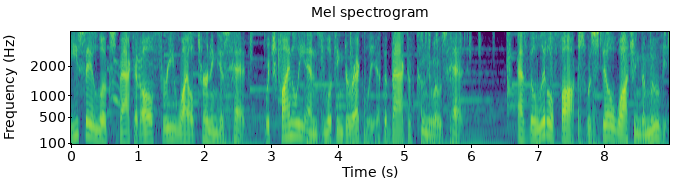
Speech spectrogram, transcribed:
Issei looks back at all three while turning his head, which finally ends looking directly at the back of Kunuo's head. As the little fox was still watching the movie,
